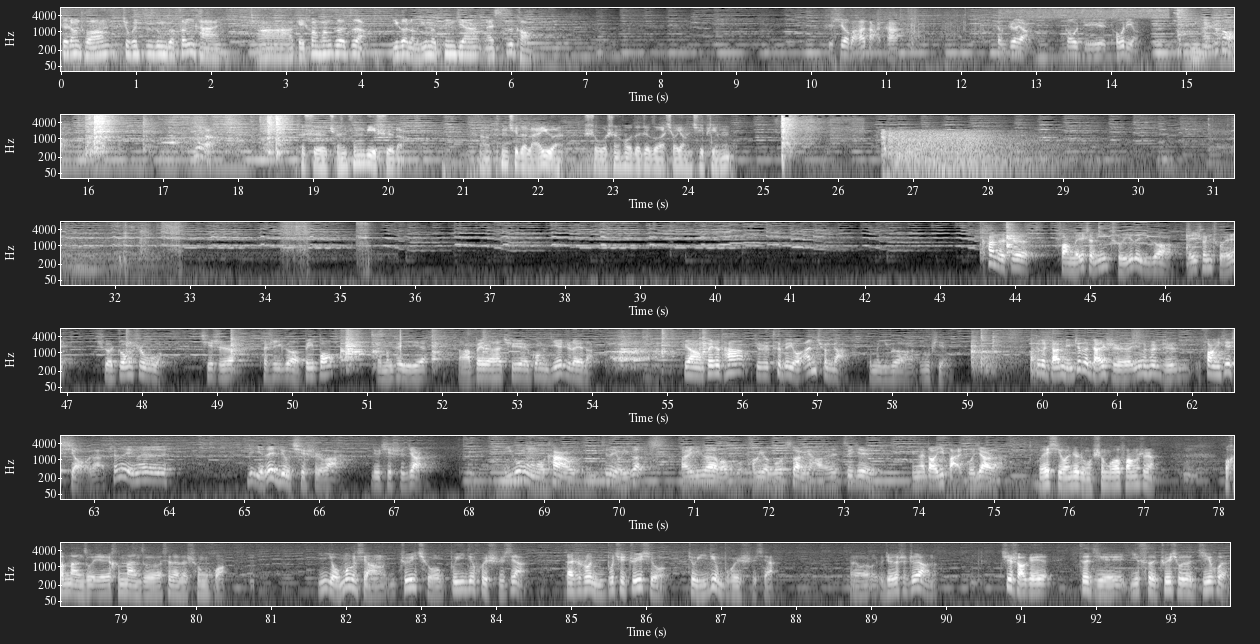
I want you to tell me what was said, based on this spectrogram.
这张床就会自动的分开，啊，给双方各自一个冷静的空间来思考。只需要把它打开，像这样高举头顶，拧开之后，这样，它是全封闭式的，啊，空气的来源是我身后的这个小氧气瓶。看着是仿雷神锤的一个雷神锤，是个装饰物。其实它是一个背包，我们可以啊背着它去逛街之类的。这样背着它就是特别有安全感这么一个物品。这个展品，这个展示应该说只放一些小的，这个应该也得六七十吧，六七十件儿。一共我看记得有一个。还有一个我我朋友给我算了一下，好像最近应该到一百多件了。我也喜欢这种生活方式，我很满足，也很满足现在的生活。你有梦想追求不一定会实现，但是说你不去追求就一定不会实现。呃，我觉得是这样的，至少给自己一次追求的机会。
